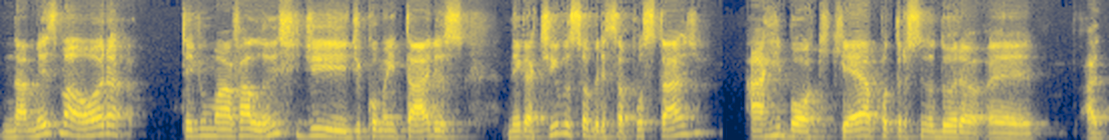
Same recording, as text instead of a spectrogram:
na mesma hora, teve uma avalanche de, de comentários negativos sobre essa postagem. A Reebok, que é a patrocinadora, é, a,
